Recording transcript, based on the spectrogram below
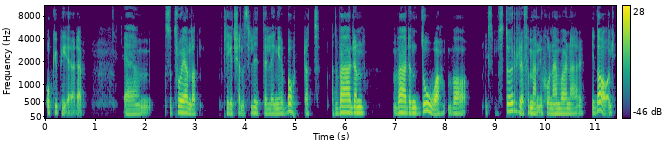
ockuperade. Ehm, så tror jag ändå att kriget kändes lite längre bort. Att, att världen, världen då var liksom större för människorna än vad den är idag.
